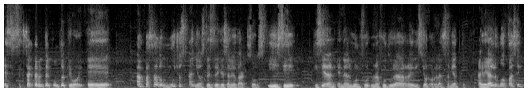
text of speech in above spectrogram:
es exactamente el punto al que voy. Eh, Han pasado muchos años desde que salió Dark Souls y si quisieran en algún una futura reedición o relanzamiento agregarle un modo fácil,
